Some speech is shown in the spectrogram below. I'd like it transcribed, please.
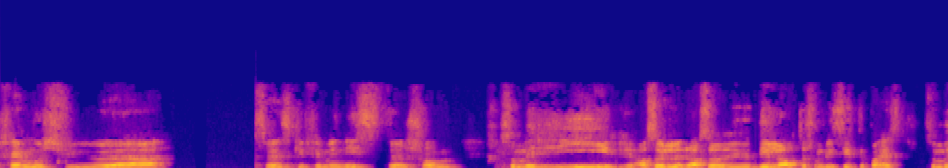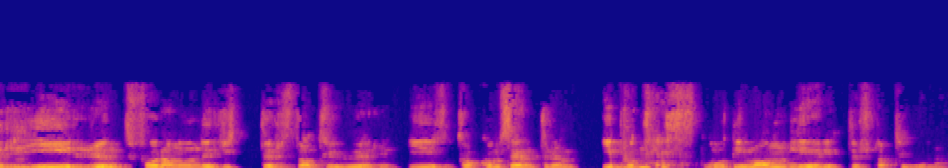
25 svenske feminister som, som rir altså, altså, De later som de sitter på hest, som rir rundt foran noen rytterstatuer i Stockholm sentrum i protest mot de mannlige rytterstatuene.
